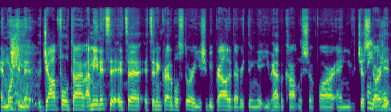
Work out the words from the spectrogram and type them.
and working the, the job full time. I mean, it's a it's a it's an incredible story. You should be proud of everything that you have accomplished so far, and you've just Thank started.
